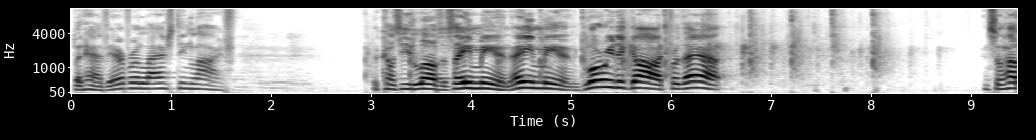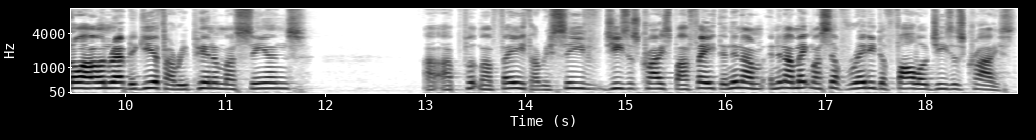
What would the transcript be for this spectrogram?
but have everlasting life. Because he loves us. Amen. Amen. Glory to God for that. And so, how do I unwrap the gift? I repent of my sins. I, I put my faith, I receive Jesus Christ by faith, and then, I'm, and then I make myself ready to follow Jesus Christ.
